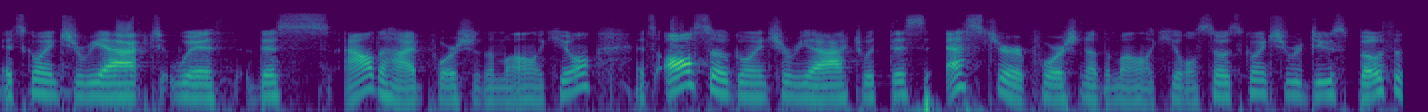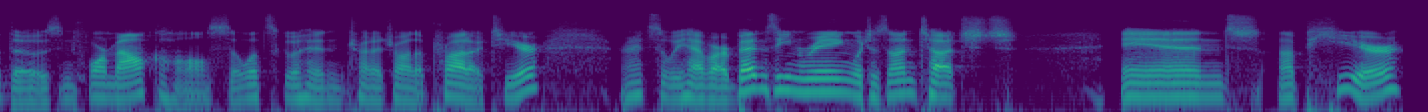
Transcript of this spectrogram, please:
It's going to react with this aldehyde portion of the molecule. It's also going to react with this ester portion of the molecule. So it's going to reduce both of those and form alcohol. So let's go ahead and try to draw the product here. All right, so we have our benzene ring, which is untouched. And up here,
